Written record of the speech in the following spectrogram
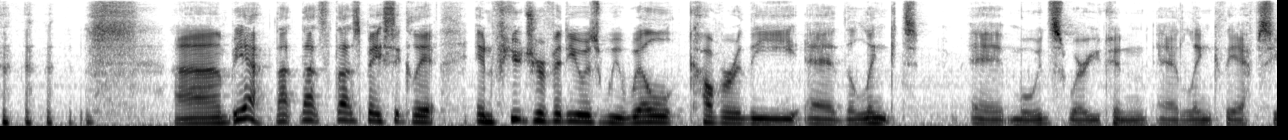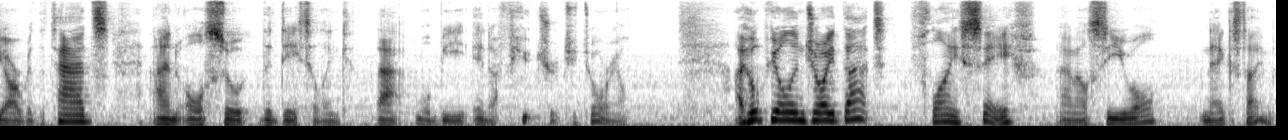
um, but yeah, that, that's that's basically it. In future videos, we will cover the uh, the linked uh, modes where you can uh, link the FCR with the TADS and also the data link. That will be in a future tutorial. I hope you all enjoyed that. Fly safe, and I'll see you all next time.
